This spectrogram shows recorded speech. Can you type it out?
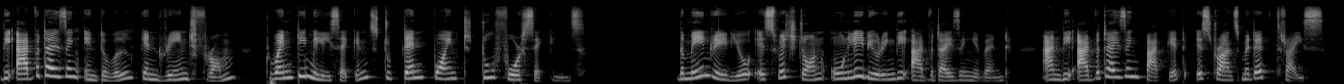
The advertising interval can range from 20 milliseconds to 10.24 seconds. The main radio is switched on only during the advertising event, and the advertising packet is transmitted thrice,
